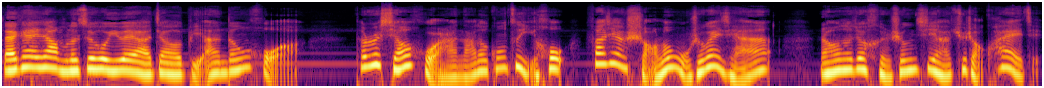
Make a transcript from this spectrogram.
来看一下我们的最后一位啊，叫彼岸灯火。他说：“小伙啊，拿到工资以后，发现少了五十块钱，然后他就很生气啊，去找会计。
